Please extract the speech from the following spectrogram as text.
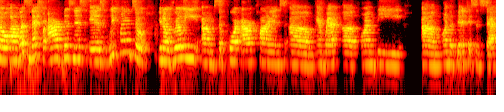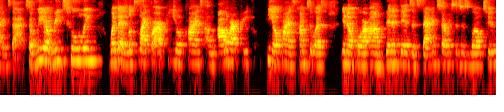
So uh, what's next for our business is we plan to, you know, really um, support our clients um, and ramp up on the um, on the benefits and staffing side. So we are retooling what that looks like for our PEO clients. Um, all of our PEO clients come to us, you know, for um, benefits and staffing services as well too.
